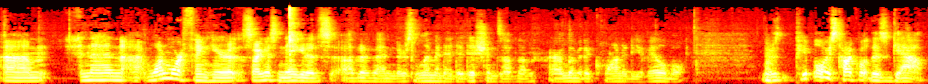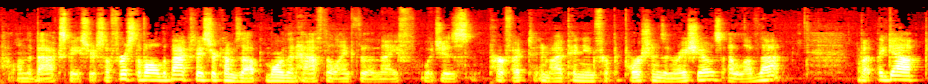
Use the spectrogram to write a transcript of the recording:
Um, and then uh, one more thing here. So I guess negatives, other than there's limited editions of them or limited quantity available. There's people always talk about this gap on the backspacer. So first of all, the backspacer comes up more than half the length of the knife, which is perfect in my opinion for proportions and ratios. I love that. But the gap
